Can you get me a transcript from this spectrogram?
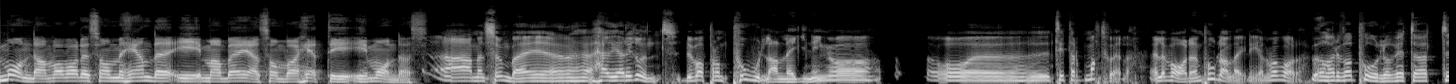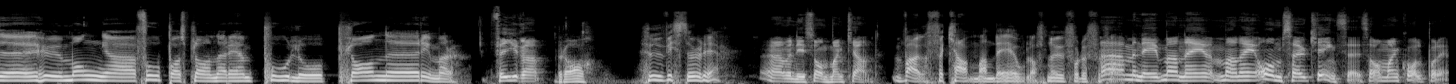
måndagen, vad var det som hände i Marbella som var hett i, i måndags? Ja, men Sundberg härjade runt. Du var på någon poolanläggning och, och eh, tittade på matcher eller? Eller var det en poolanläggning eller vad var det? Ja, det var polo. Vet du att eh, hur många fotbollsplaner en poloplan eh, rymmer? Fyra. Bra. Hur visste du det? Ja, men det är sånt man kan. Varför kan man det Olof? Nu får du förklara. Ja, men det är, man, är, man är om sig och kring sig så har man koll på det.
